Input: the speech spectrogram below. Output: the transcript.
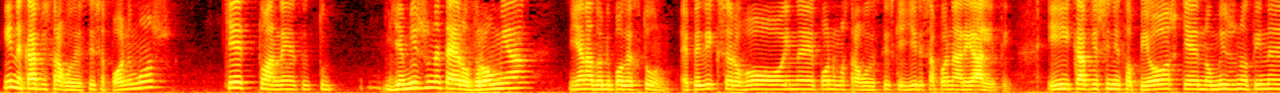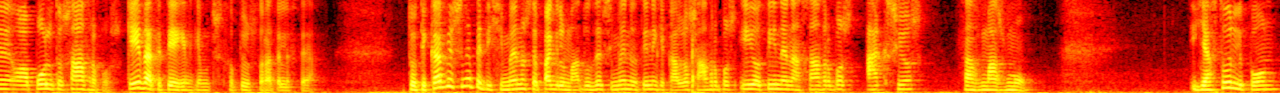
Είναι κάποιος τραγουδιστής επώνυμος και του, ανε, του γεμίζουν τα αεροδρόμια για να τον υποδεχτούν. Επειδή ξέρω εγώ είναι επώνυμος τραγουδιστής και γύρισε από ένα reality. Ή κάποιος είναι ηθοποιός και νομίζουν ότι είναι ο απόλυτος άνθρωπος. Και είδατε τι έγινε και με τους ηθοποιούς τώρα τελευταία. Το ότι κάποιος είναι πετυχημένος στο επάγγελμά του δεν σημαίνει ότι είναι και καλός άνθρωπος ή ότι είναι ένας άνθρωπος άξιος θαυμασμού. Γι' αυτό λοιπόν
